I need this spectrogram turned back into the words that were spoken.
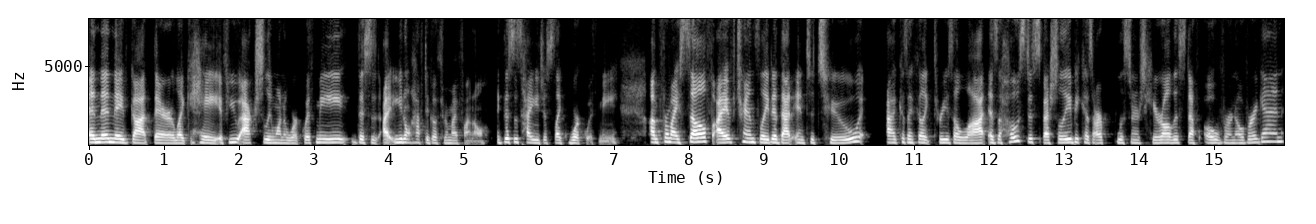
And then they've got their like, hey, if you actually want to work with me, this is I, you don't have to go through my funnel. Like this is how you just like work with me. Um, for myself, I've translated that into two because I feel like three is a lot as a host, especially because our listeners hear all this stuff over and over again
